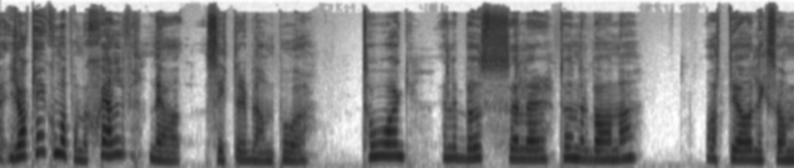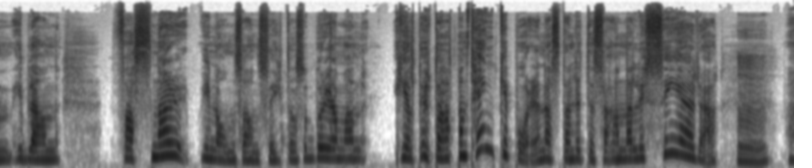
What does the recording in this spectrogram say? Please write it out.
Eh, jag kan ju komma på mig själv när jag sitter ibland på tåg eller buss eller tunnelbana. Och att jag liksom ibland fastnar i någons ansikte och så börjar man helt utan att man tänker på det, nästan lite så analysera. Mm. Ja,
